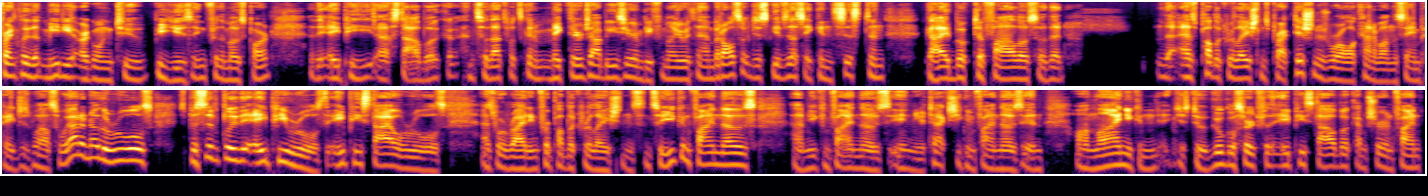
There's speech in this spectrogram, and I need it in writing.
frankly, that media are going to be using for the most part, the AP uh, style book. And so that's what's going to make their job easier and be familiar with them, but also it just gives us a consistent guidebook to follow so that as public relations practitioners, we're all kind of on the same page as well. So we ought to know the rules, specifically the AP rules, the AP style rules as we're writing for public relations. And so you can find those, um, you can find those in your text. You can find those in online. You can just do a Google search for the AP style book, I'm sure, and find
